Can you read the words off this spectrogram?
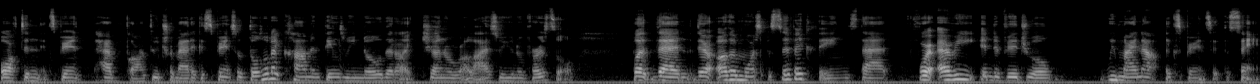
often experience have gone through traumatic experience so those are like common things we know that are like generalized or universal but then there are other more specific things that for every individual, we might not experience it the same.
